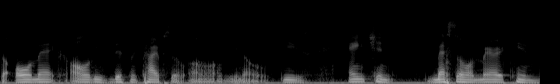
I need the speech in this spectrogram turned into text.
the Olmecs, all these different types of, um, you know, these ancient Mesoamerican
